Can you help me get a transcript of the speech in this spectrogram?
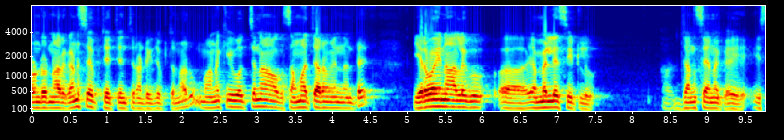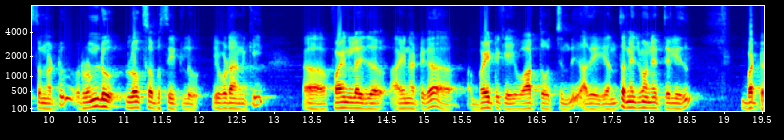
రెండున్నర గంట సేపు చర్చించినట్టుగా చెప్తున్నారు. మనకి వచ్చిన ఒక సమాచారం ఏంటంటే ఇరవై నాలుగు ఎమ్మెల్యే సీట్లు జనసేనకి ఇస్తున్నట్టు రెండు లోక్సభ సీట్లు ఇవ్వడానికి ఫైనలైజ్ అయినట్టుగా బయటికి వార్త వచ్చింది. అది ఎంత నిజమనేది తెలియదు బట్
